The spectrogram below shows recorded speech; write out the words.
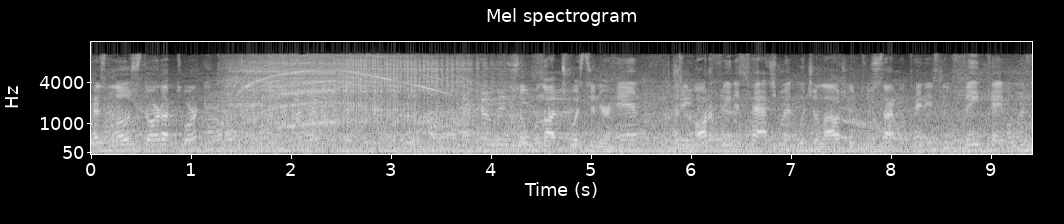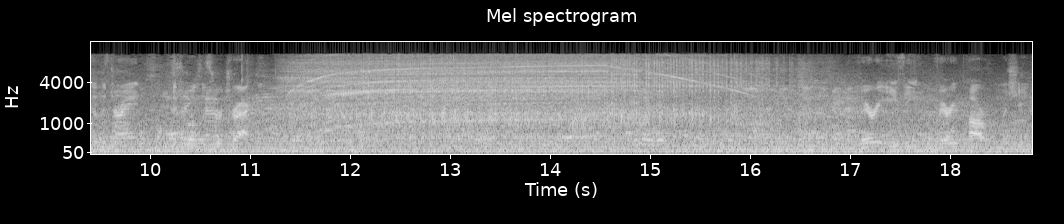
Has low startup torque, so it will not twist in your hand. It has an auto feed attachment which allows you to simultaneously feed cable into the drain as well as retract it. Very easy, very powerful machine.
